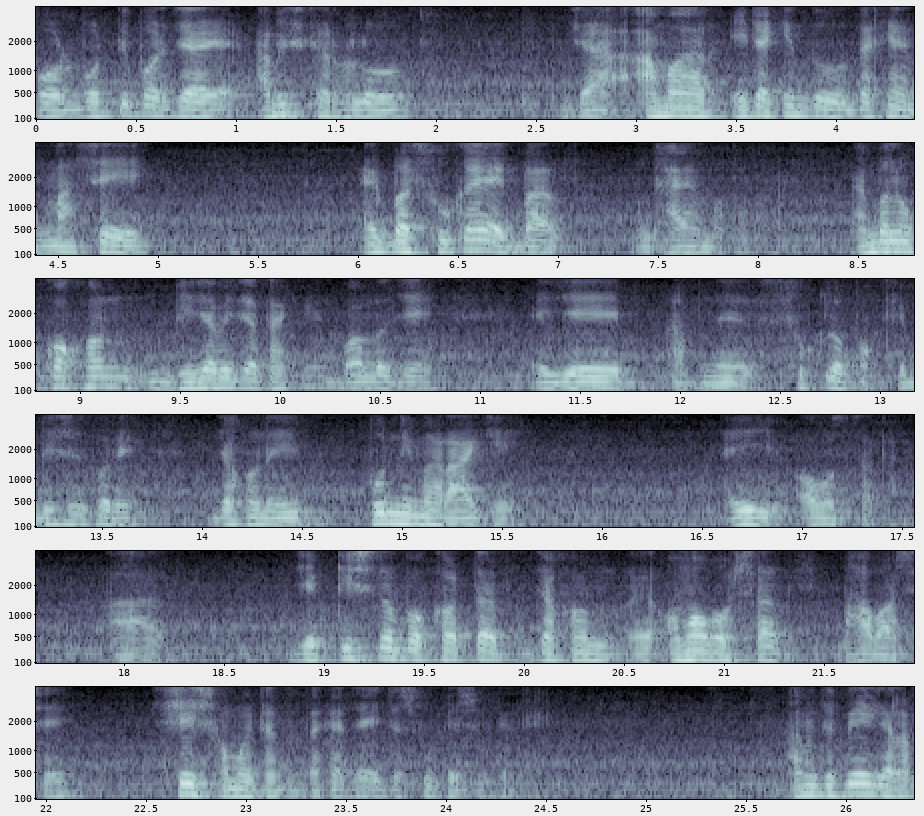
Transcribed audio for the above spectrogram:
পরবর্তী পর্যায়ে আবিষ্কার হলো যা আমার এটা কিন্তু দেখেন মাসে একবার শুকায়, একবার ঘায়ের মতো আমি বললাম, কখন ভিজা ভিজা থাকে? বলো যে, এই যে আপনার শুক্লপক্ষে, বিশেষ করে যখন এই পূর্ণিমার আগে এই অবস্থাটা। আর যে কৃষ্ণপক্ষ অর্থাৎ যখন অমাবস্যার ভাব আসে সেই সময়টাতে দেখা যায় এটা সুখে সুখে যায় আমি তো পেয়ে গেলাম।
